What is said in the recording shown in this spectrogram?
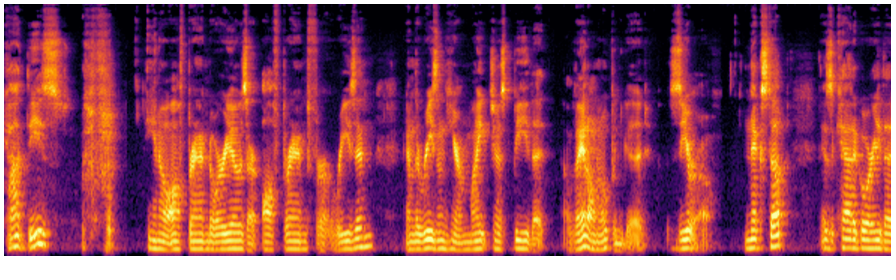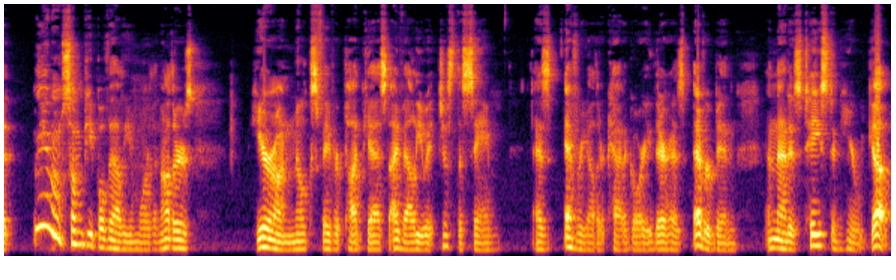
God, these, you know, off brand Oreos are off brand for a reason. And the reason here might just be that they don't open good. Zero. Next up is a category that you know, some people value more than others. Here on Milk's favorite podcast, I value it just the same as every other category there has ever been, and that is taste, and here we go.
